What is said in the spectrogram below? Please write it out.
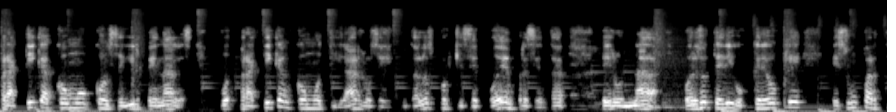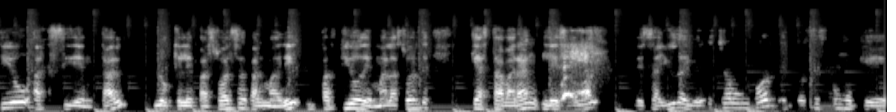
practica cómo conseguir penales, practican cómo tirarlos, ejecutarlos porque se pueden presentar, pero nada. Por eso te digo, creo que es un partido accidental lo que le pasó al, al Madrid, un partido de mala suerte, que hasta Barán les ayuda, les ayuda y echa un gol, entonces como que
